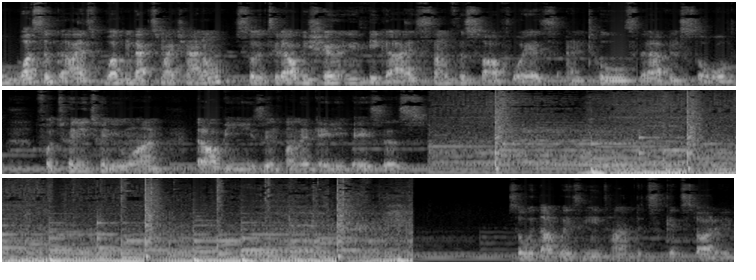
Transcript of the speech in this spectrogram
What's up guys, welcome back to my channel. So today I'll be sharing with you guys some of the softwares and tools that I've installed for 2021 that I'll be using on a daily basis. So without wasting any time, let's get started.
